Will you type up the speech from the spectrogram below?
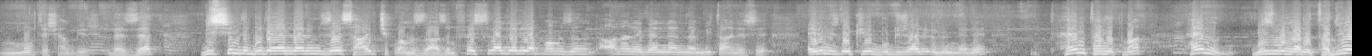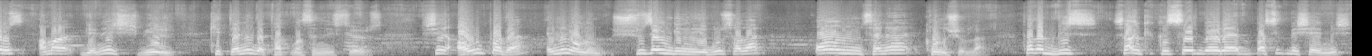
muhteşem bir lezzet. Biz şimdi bu değerlerimize sahip çıkmamız lazım. Festivalleri yapmamızın ana nedenlerinden bir tanesi elimizdeki bu güzel ürünleri hem tanıtmak hem biz bunları tadıyoruz ama geniş bir kitlenin de tatmasını istiyoruz. Şimdi Avrupa'da emin olun şu zenginliği bulsalar 10 sene konuşurlar. Fakat biz sanki kısır böyle basit bir şeymiş,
